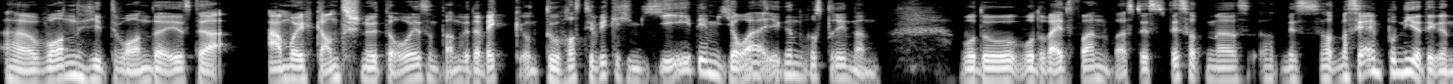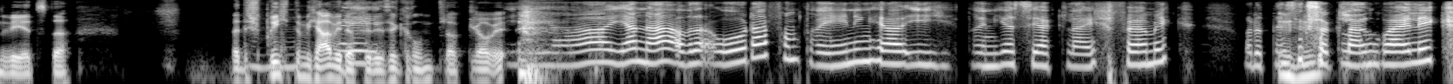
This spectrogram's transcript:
ein One-Hit-Wonder ist, der einmal ganz schnell da ist und dann wieder weg. Und du hast ja wirklich in jedem Jahr irgendwas drinnen, wo du, wo du weit vorn warst. Das, das hat mir, hat mir, hat mir sehr imponiert irgendwie jetzt da. Weil das spricht mhm. nämlich auch wieder für diese Grundlage, glaube ich. Ja, ja, na, aber, oder vom Training her, ich trainiere sehr gleichförmig oder besser mhm. gesagt langweilig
